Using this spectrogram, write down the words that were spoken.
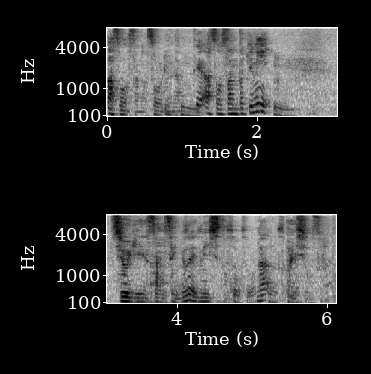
麻生さんが総理になって、うん。麻生さんの時にうん衆議院総選挙で民主党が大勝すると。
